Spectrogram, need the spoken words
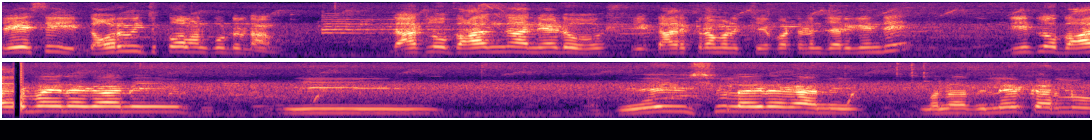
చేసి గౌరవించుకోవాలనుకుంటున్నాం దాంట్లో భాగంగా నేడు ఈ కార్యక్రమాన్ని చేపట్టడం జరిగింది. దీంట్లో భాగమైన కానీ ఈ ఏ ఇష్యూలైనా కానీ మన విలేకరులు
